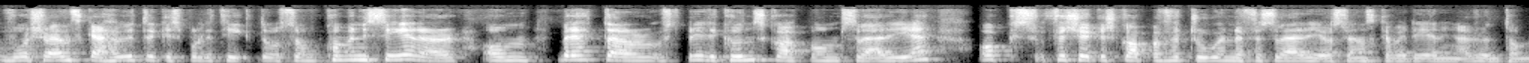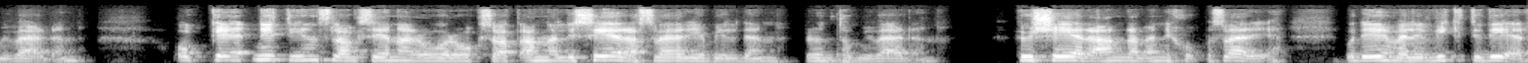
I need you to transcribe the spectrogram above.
vår svenska utrikespolitik då som kommunicerar om, berättar och sprider kunskap om Sverige och försöker skapa förtroende för Sverige och svenska värderingar runt om i världen. Och eh, nytt inslag senare år också att analysera Sverigebilden runt om i världen. Hur ser andra människor på Sverige? Och det är en väldigt viktig del.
